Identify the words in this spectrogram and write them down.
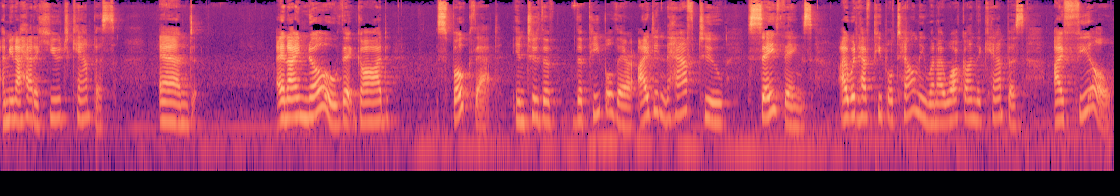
I mean, I had a huge campus. And, and I know that God spoke that into the, the people there. I didn't have to say things. I would have people tell me when I walk on the campus, I feel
